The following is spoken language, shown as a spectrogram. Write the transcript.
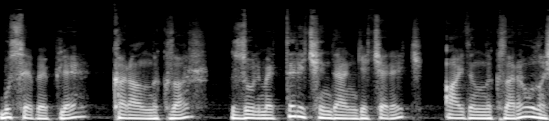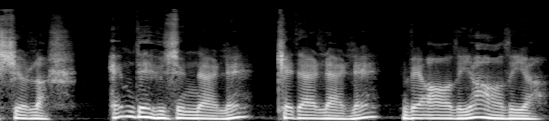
Bu sebeple karanlıklar, zulmetler içinden geçerek aydınlıklara ulaşırlar. Hem de hüzünlerle, kederlerle ve ağlıya ağlıya.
